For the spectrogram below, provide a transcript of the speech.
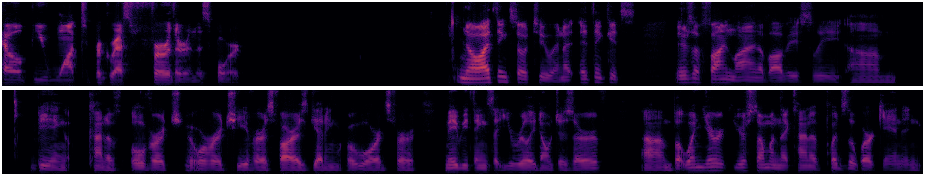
help you want to progress further in the sport. No, I think so too, and I, I think it's there's a fine line of obviously um, being kind of over overachiever as far as getting awards for maybe things that you really don't deserve, um, but when you're you're someone that kind of puts the work in, and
